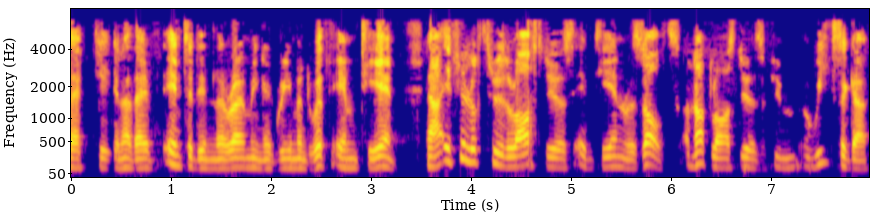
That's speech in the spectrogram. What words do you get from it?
that you know they've entered in the roaming agreement with MTN. Now, if you look through the last year's MTN results, not last year's, a few weeks ago,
